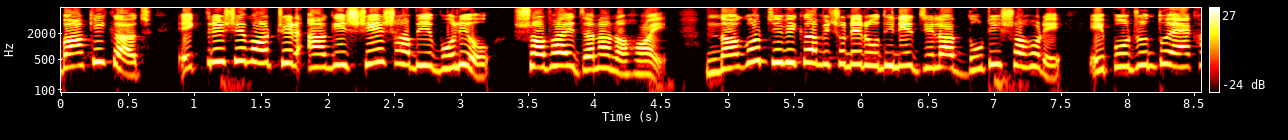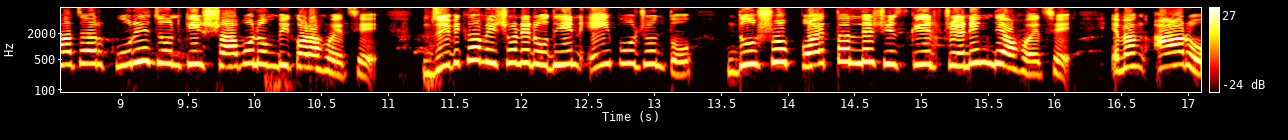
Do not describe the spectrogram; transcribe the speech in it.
বাকি কাজ একত্রিশে মার্চের আগে শেষ হবে বলেও সভায় জানানো হয়। নগর জীবিকা মিশনের অধীনে জেলার দুটি শহরে এই পর্যন্ত এক হাজার কুড়ি জনকে স্বাবলম্বী করা হয়েছে। জীবিকা মিশনের অধীন এই পর্যন্ত দুশো পঁয়তাল্লিশ স্কিল ট্রেনিং দেওয়া হয়েছে এবং আরও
